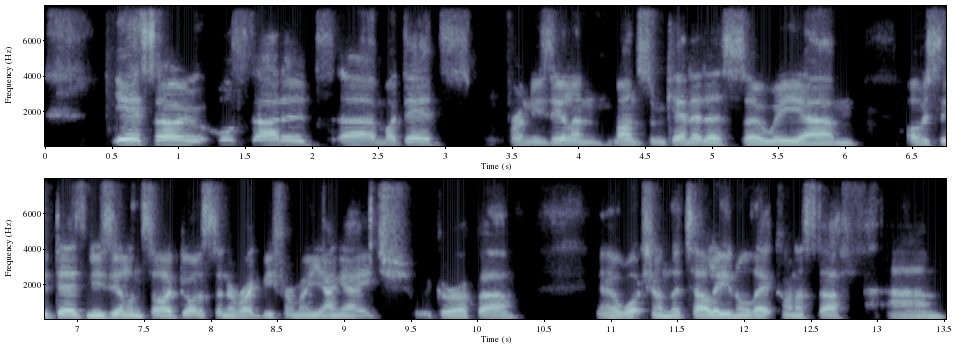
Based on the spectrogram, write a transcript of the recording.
yeah, so all started. Uh, my dad's from New Zealand, mine's from Canada. So we um, obviously dad's New Zealand side got us into rugby from a young age. We grew up, um, you know, watching on the telly and all that kind of stuff. Um,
